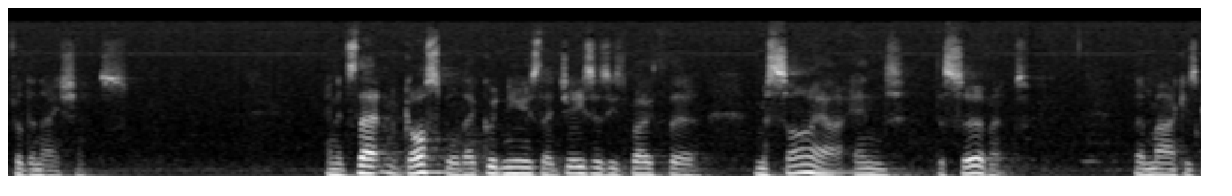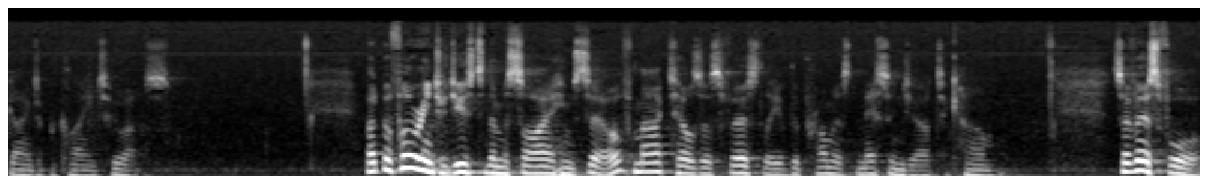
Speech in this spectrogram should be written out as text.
for the nations. And it's that gospel, that good news that Jesus is both the Messiah and the servant that Mark is going to proclaim to us. But before we're introduced to the Messiah himself, Mark tells us firstly of the promised messenger to come. So, verse 4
